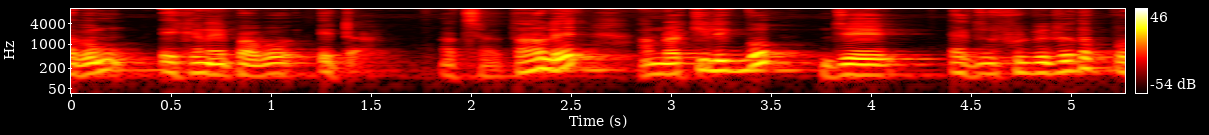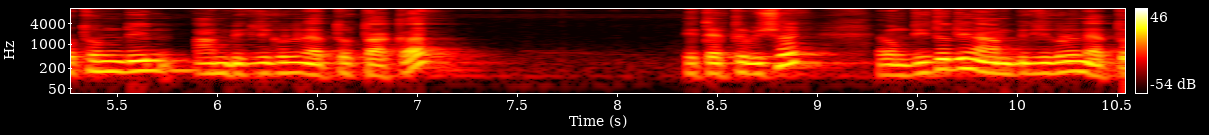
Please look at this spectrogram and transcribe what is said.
এবং এখানে পাবো এটা। আচ্ছা তাহলে আমরা কি লিখব? যে একজন ফুল বিক্রেতা প্রথম দিন আম বিক্রি করলেন এত টাকা, এটা একটা বিষয়, এবং দ্বিতীয় দিন আম বিক্রি করলেন এত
